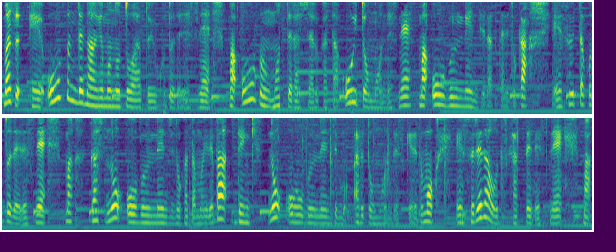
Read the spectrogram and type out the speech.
う。まず、えー、オーブンでの揚げ物とはということでですね、まあ、オーブン持ってらっしゃる方多いと思うんですね、まあ、オーブンレンジだったりとか、えー、そういったことでですね、まあ、ガスのオーブンレンジの方もいれば電気のオーブンレンジもあると思うんですけれども、えそれらを使ってですね、ま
